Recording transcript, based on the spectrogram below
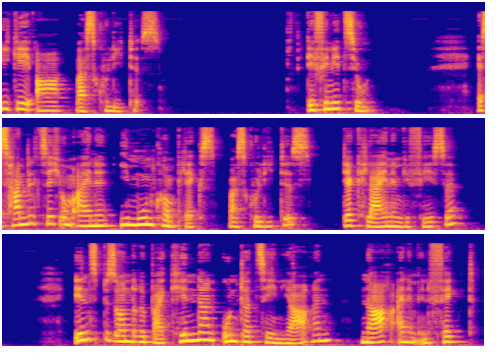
IgA Vaskulitis. Definition. Es handelt sich um eine Immunkomplex-Vaskulitis der kleinen Gefäße, insbesondere bei Kindern unter zehn Jahren nach einem Infekt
